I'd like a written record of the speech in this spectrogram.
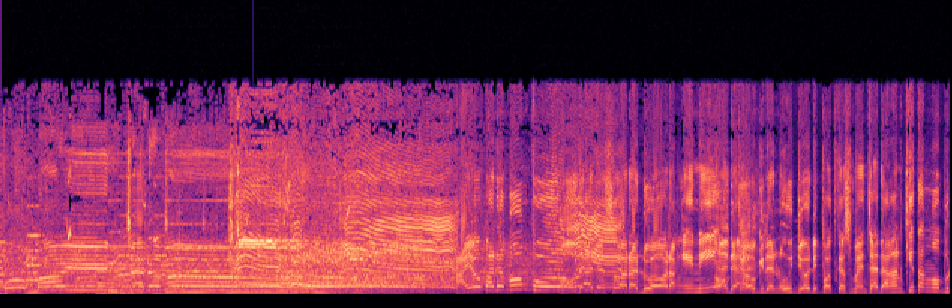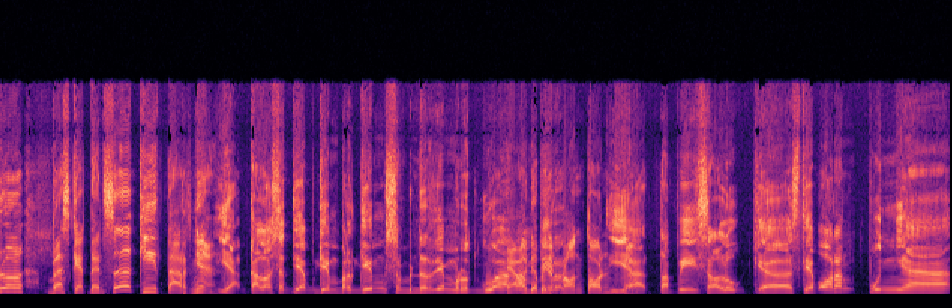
pemain cadangan. Ada iya. suara dua orang ini, Oke. ada Augie dan Ujo di podcast main cadangan. Kita ngobrol basket dan sekitarnya. Ya, kalau setiap game per game sebenarnya menurut gua Ya, udah banyak nonton. Iya, tapi selalu eh, setiap orang punya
